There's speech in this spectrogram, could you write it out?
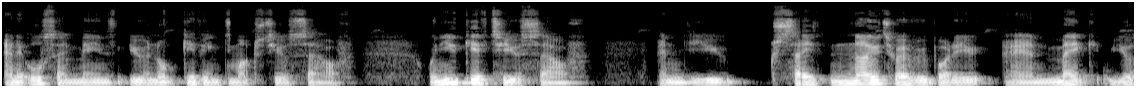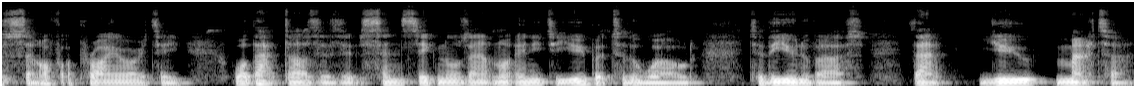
and it also means you are not giving too much to yourself. When you give to yourself and you say no to everybody and make yourself a priority, what that does is it sends signals out not only to you but to the world, to the universe, that you matter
